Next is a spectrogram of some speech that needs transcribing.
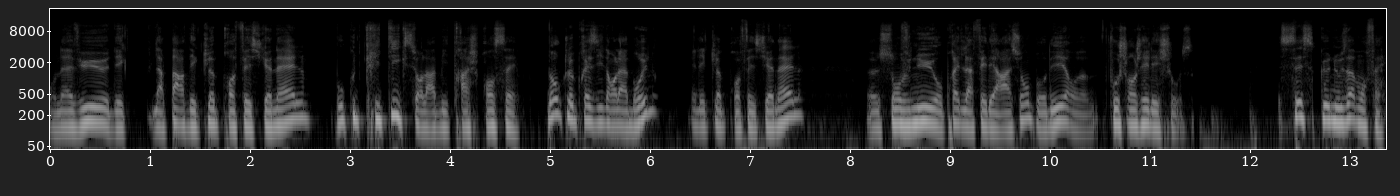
on a vu des, de la part des clubs professionnels beaucoup de critiques sur l'arbitrage français. Donc le président Labrune et les clubs professionnels sont venus auprès de la fédération pour dire faut changer les choses. C'est ce que nous avons fait.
